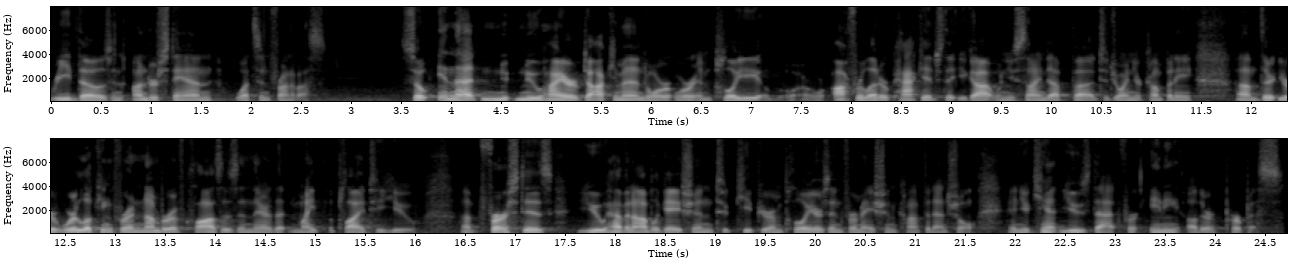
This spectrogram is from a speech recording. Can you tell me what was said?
read those, and understand what's in front of us. So in that new hire document or, or employee or offer letter package that you got when you signed up uh, to join your company, um, there, we're looking for a number of clauses in there that might apply to you. Um, first is you have an obligation to keep your employer's information confidential, and you can't use that for any other purpose.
